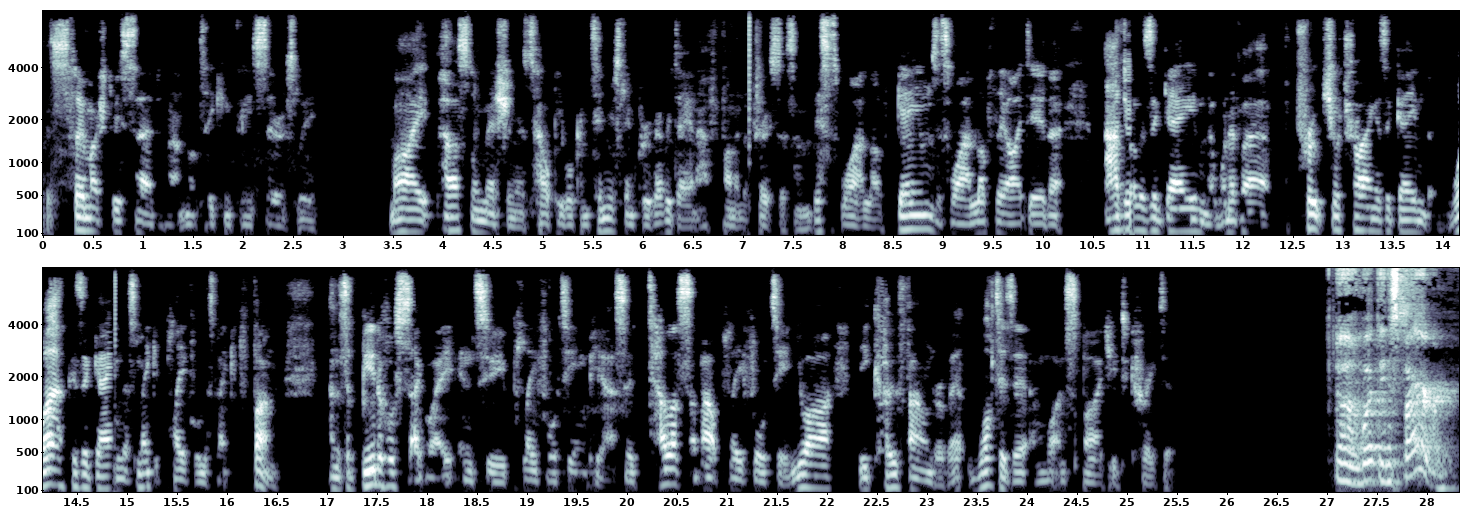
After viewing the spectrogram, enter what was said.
there's so much to be said about not taking things seriously. My personal mission is to help people continuously improve every day and have fun in the process. And this is why I love games. It's why I love the idea that Agile is a game, that whatever approach you're trying is a game, that work is a game. Let's make it playful, let's make it fun. And it's a beautiful segue into Play 14, Pierre. So tell us about Play 14. You are the co-founder of it. What is it and what inspired you to create it? Uh, what inspired?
